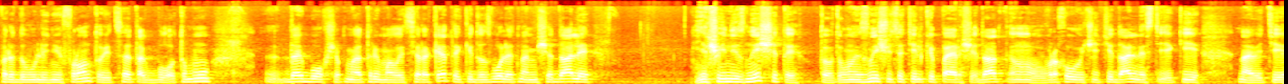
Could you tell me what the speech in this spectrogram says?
передову лінію фронту, і це так було. Тому е, дай Бог, щоб ми отримали ці ракети, які дозволять нам ще далі. Якщо і не знищити, то, вони знищуються тільки перші, да? ну, враховуючи ті дальності, які навіть і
